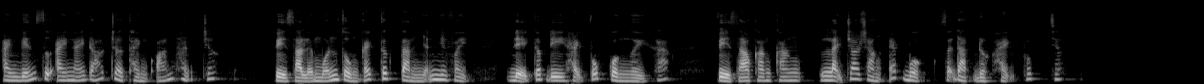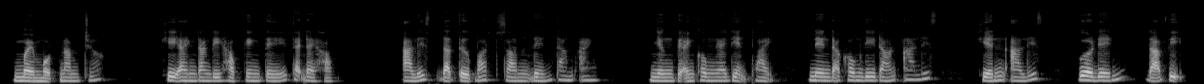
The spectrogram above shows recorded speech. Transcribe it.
anh biến sự áy náy đó trở thành oán hận chứ? Vì sao lại muốn dùng cách thức tàn nhẫn như vậy để cướp đi hạnh phúc của người khác? Vì sao Căng Căng lại cho rằng ép buộc sẽ đạt được hạnh phúc chứ? 11 năm trước, khi anh đang đi học kinh tế tại đại học, Alice đã từ Boston đến thăm anh. Nhưng vì anh không nghe điện thoại nên đã không đi đón Alice, khiến Alice vừa đến đã bị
